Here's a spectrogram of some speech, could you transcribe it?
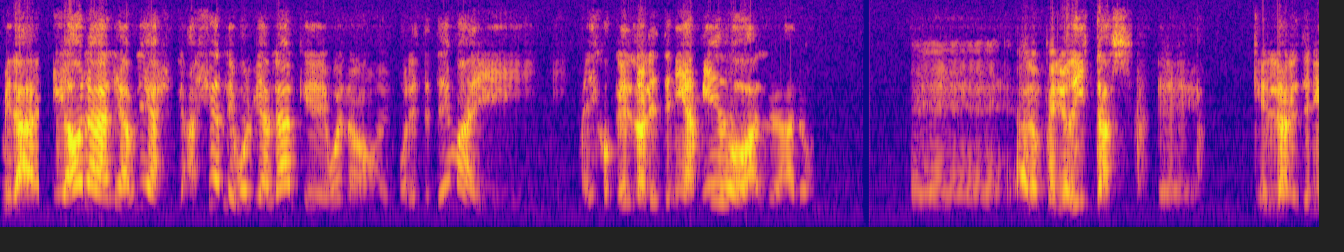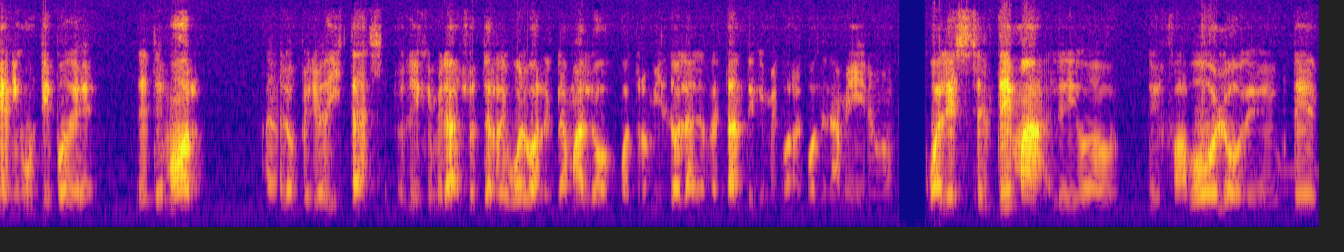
Mira, y ahora le hablé, ayer le volví a hablar que, bueno, por este tema y me dijo que él no le tenía miedo a, a los eh, a los periodistas, eh, que él no le tenía ningún tipo de, temor a los periodistas. Yo le dije, mira, yo te revuelvo a reclamar los cuatro mil dólares restantes que me corresponden a mí, ¿no? ¿Cuál es el tema? Le digo, de favor o de ustedes,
